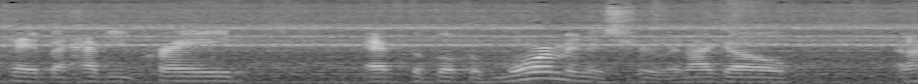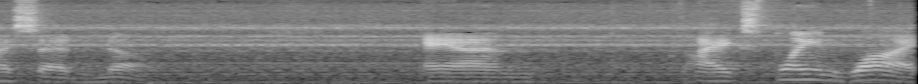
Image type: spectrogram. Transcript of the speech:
Okay, but have you prayed if the Book of Mormon is true? And I go, and I said no. And I explained why,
